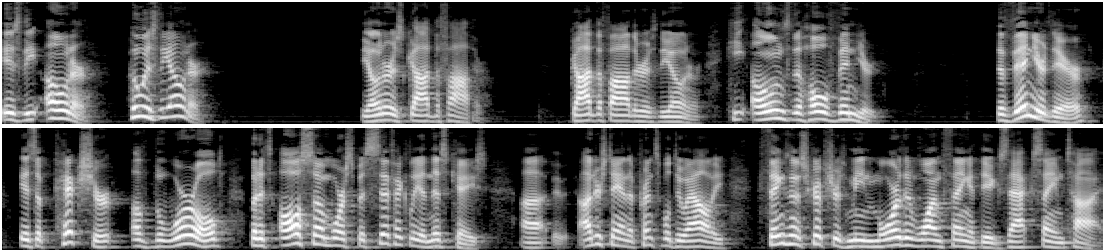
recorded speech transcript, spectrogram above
is the owner. Who is the owner? The owner is God the Father. God the Father is the owner. He owns the whole vineyard. The vineyard there is a picture of the world, but it's also more specifically in this case. Uh, understand the principle duality. Things in the scriptures mean more than one thing at the exact same time.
